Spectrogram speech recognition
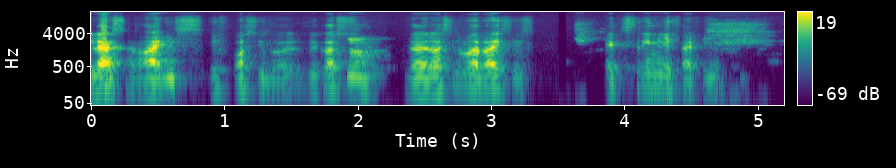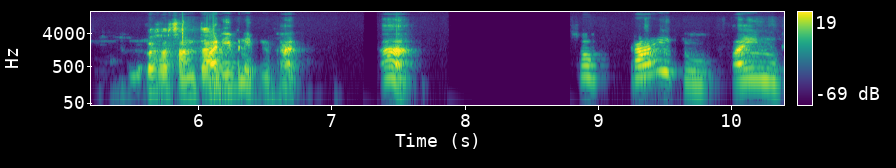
less rice if possible, because Hmm. the nasi lemak rice is extremely fatty. Because of But even if you can't, ah, try to find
